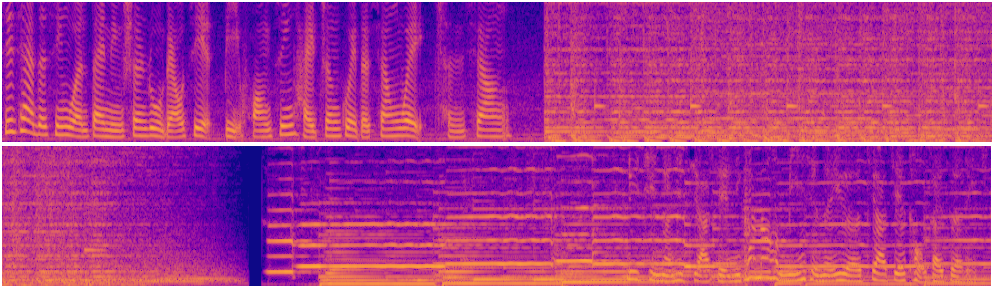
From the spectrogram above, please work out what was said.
接下来的新闻带您深入了解比黄金还珍贵的香味——沉香。绿青蓝去嫁接，你看到很明显的一个嫁接头在这里。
